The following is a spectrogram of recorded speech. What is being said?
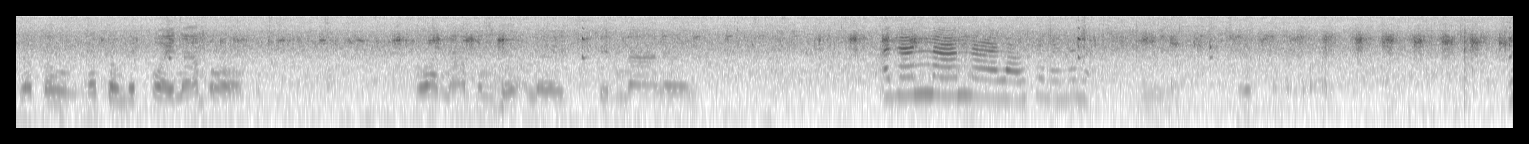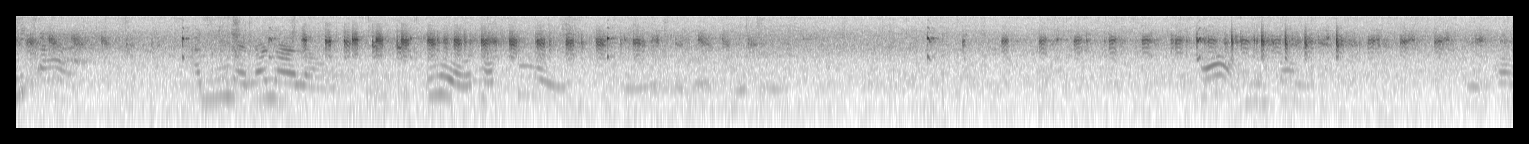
เรา ต้องเราต้องได้ปล่อยน้ำออก เพราะว่าน้ำมันเยอะเลยเต็มนาเลยอันนั้นน้ำนาเราใช่ไหมนั่นน่ะ อืมไม่ใช่อันนี้แหละน้ำนาเราโอ้โหทับเข้าพ่อมีกล้องมีกล้อง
